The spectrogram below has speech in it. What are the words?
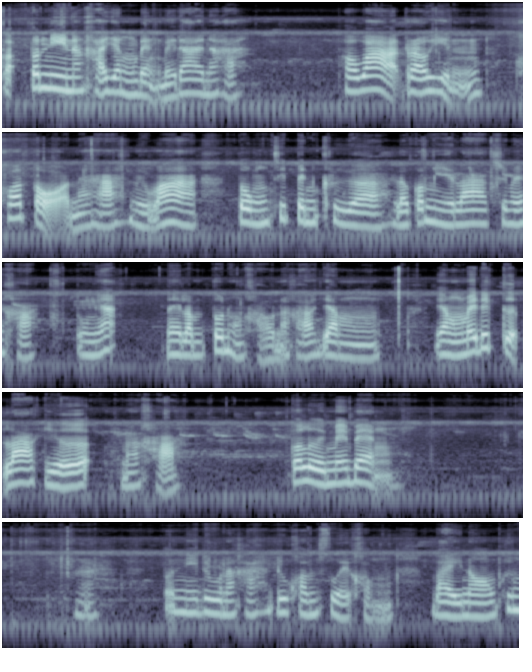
ก็ต้นนี้นะคะยังแบ่งไม่ได้นะคะ เพราะว่าเราเห็นข้อต่อนะคะ หรือว่าตรงที่เป็นเครือแล้วก็มีรากใช่ไหมคะ ตรงเนี้ยในลำต้นของเขานะคะ ยังยังไม่ได้เกิดรากเยอะนะคะ ก็เลยไม่แบ่ง นะต้นนี้ดูนะคะ ดูความสวยของใบน้องเพิ่ง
